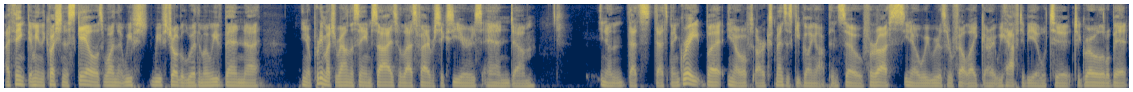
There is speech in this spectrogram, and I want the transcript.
I think I mean the question of scale is one that we've we've struggled with. I mean we've been uh, you know, pretty much around the same size for the last five or six years. And, um, you know, that's, that's been great, but, you know, our expenses keep going up. And so for us, you know, we really sort of felt like, all right, we have to be able to, to grow a little bit.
